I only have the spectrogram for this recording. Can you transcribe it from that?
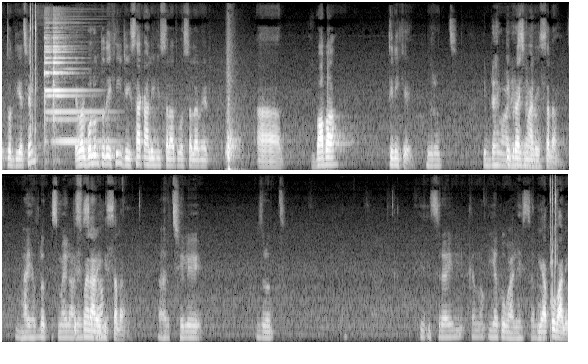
উত্তর দিয়েছেন। এবার বলুন তো দেখি যে ইসাক আলী সালাতামের বাবা তিনি কে? ইব্রাহিম ইব্রাহিম আলী সালাম। ভাই হযরত ইসমাইল ইসমাইল আলী সালাম। আর ছেলে হযরত ইসরাইল ইয়াকুব সালাম। ইয়াকুব আলী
